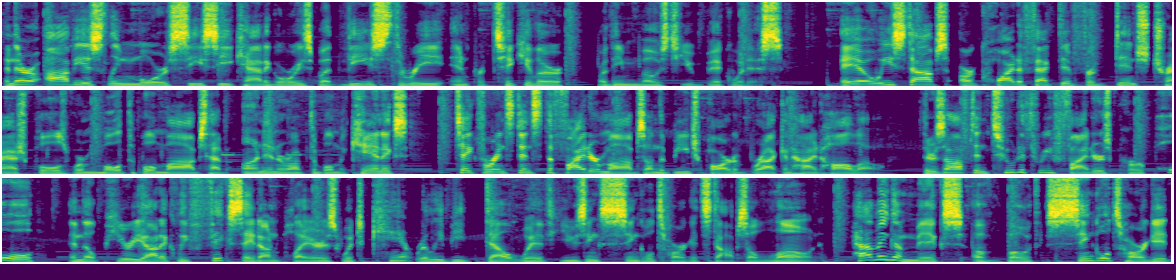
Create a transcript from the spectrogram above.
And there are obviously more CC categories, but these three in particular are the most ubiquitous. AoE stops are quite effective for dense trash pulls where multiple mobs have uninterruptible mechanics. Take, for instance, the fighter mobs on the beach part of Brackenhide Hollow. There's often two to three fighters per pull, and they'll periodically fixate on players, which can't really be dealt with using single target stops alone. Having a mix of both single target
